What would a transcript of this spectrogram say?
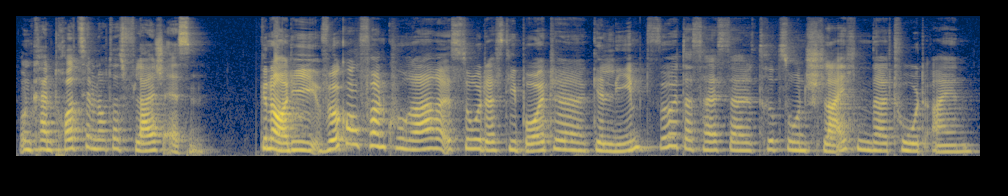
und kann trotzdem noch das Fleisch essen. Genau, die Wirkung von Curare ist so, dass die Beute gelähmt wird. Das heißt, da tritt so ein schleichender Tod ein.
